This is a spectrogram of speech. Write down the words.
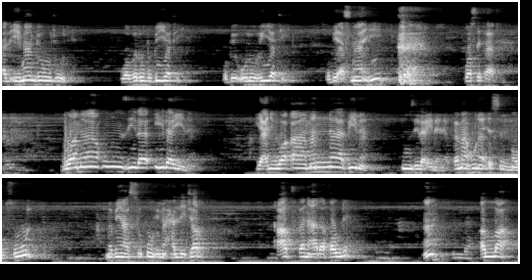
الإيمان بوجوده وبربوبيته وبألوهيته وبأسمائه وصفاته. وما أنزل إلينا يعني وآمنا بما أنزل إلينا. فما هنا اسم موصول؟ مبني على السكون في محل جر عطفا على قوله أه؟ الله.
